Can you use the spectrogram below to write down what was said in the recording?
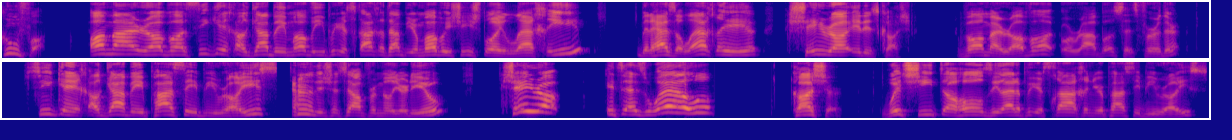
Gufa. Amar Rava Sikech al Mavi. You put your schach on top of your Mavi Sheish Loi Lechi that has a Lechi. Kshera, it is kosher. V'amar Rava or Rabba says further. Sikech al Gabe Pase Birois. This should sound familiar to you. Kshera, it's as well kosher. Which shita holds you allowed to put your schach and your pasi birois?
